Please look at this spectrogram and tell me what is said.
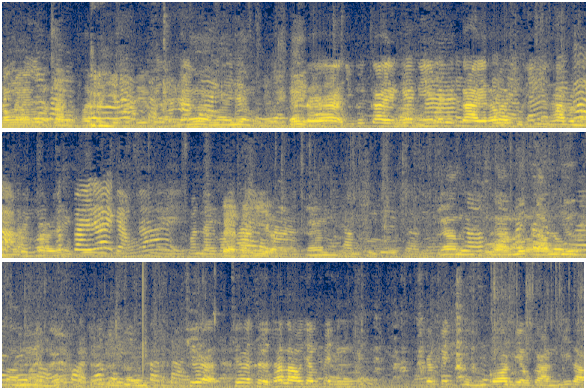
น้องแล้วอาจารย์ค่อยมาเยี่ยมเดียวเออมาเยี่ยมเฮ้ยแต่อยู่ใกล้ๆแค่นี้ไม่ได้ไกลถ้าเราอยู่ที่ท่าพนมไม่ได้ไกลจะไปได้กลับได้แปดนาทีแหละงานงานงานรถดำเยอะตอนนี้เชื่อเชื่อเถอะถ้าเรายังเป็น ยังเป็นกลุ่มก้อนเดียวกันที่เรา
